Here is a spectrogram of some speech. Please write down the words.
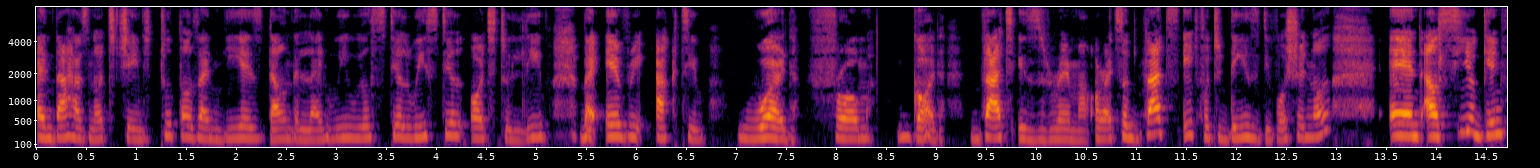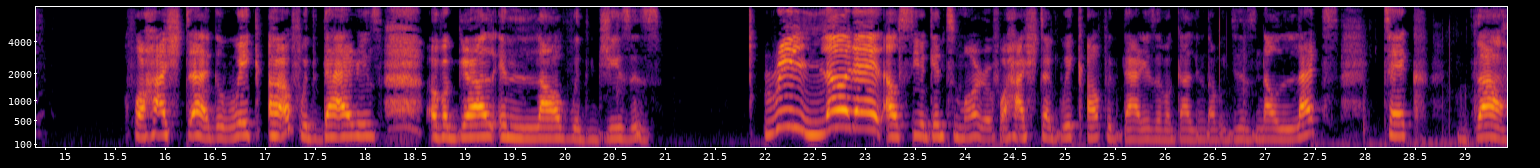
And that has not changed. 2000 years down the line, we will still, we still ought to live by every active word from God. That is Rhema. All right. So that's it for today's devotional. And I'll see you again for hashtag wake up with diaries of a girl in love with Jesus. Reloaded. I'll see you again tomorrow for hashtag wake up with diaries of a girl in love with Jesus. Now let's take the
